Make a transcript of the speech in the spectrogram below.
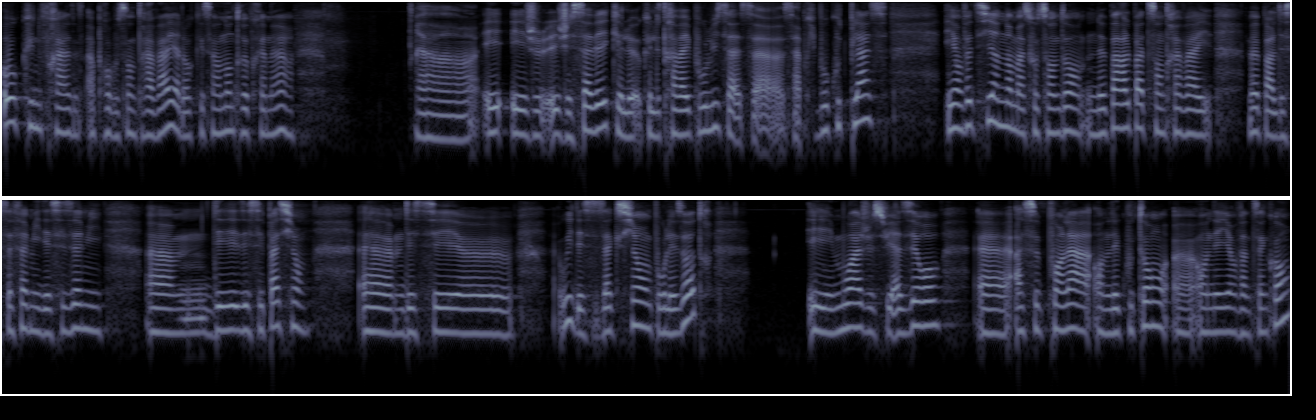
aucune phrase à propos de son travail, alors que c'est un entrepreneur. et, je, savais que le, travail pour lui, ça, ça, a pris beaucoup de place. Et en fait, si un homme à 60 ans ne parle pas de son travail, mais parle de sa famille, de ses amis, euh, de, ses passions, euh, de, ses, euh, oui, de ses actions pour les autres, et moi, je suis à zéro à ce point-là en l'écoutant en ayant 25 ans,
